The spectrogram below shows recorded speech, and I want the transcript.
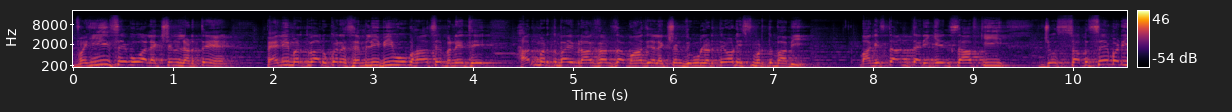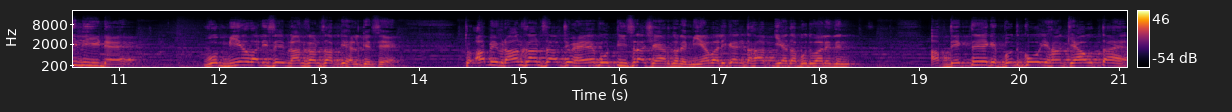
वहीं से वो इलेक्शन लड़ते हैं। पहली मरतबा रुकन असम्बली भी वो वहाँ से बने थे। हर मरतबा इमरान खान साहब वहाँ से इलेक्शन ज़रूर लड़ते हैं, और इस मरतबा भी। पाकिस्तान तरीके इंसाफ की जो सबसे बड़ी लीड है, वो मियाँ वाली से इमरान खान साहब के हल्के से है। तो अब इमरान खान साहब जो है, वो तीसरा शहर उन्होंने मियाँ वाली का इंतखब किया था बुध वाले दिन। अब देखते हैं कि बुध को यहाँ क्या होता है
